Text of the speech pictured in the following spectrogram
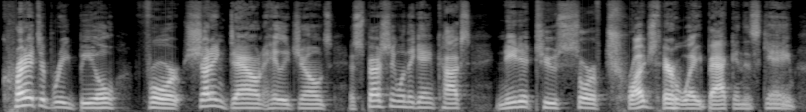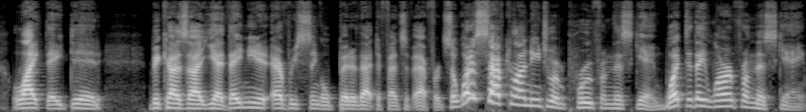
credit to Brea Beal for shutting down Haley Jones, especially when the Gamecocks needed to sort of trudge their way back in this game like they did. Because, uh, yeah, they needed every single bit of that defensive effort. So, what does South Carolina need to improve from this game? What did they learn from this game?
